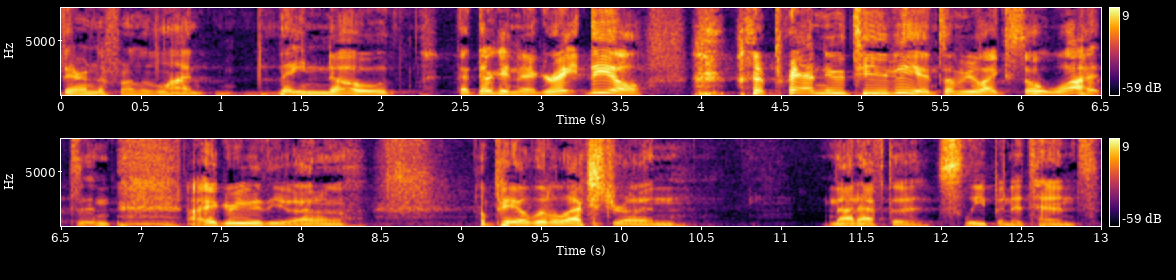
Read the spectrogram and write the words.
they're in the front of the line. They know that they're getting a great deal, a brand new TV. And some of you are like, so what? And I agree with you. I don't know. I'll pay a little extra and not have to sleep in a tent.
